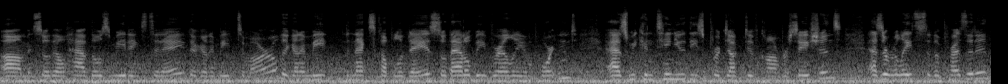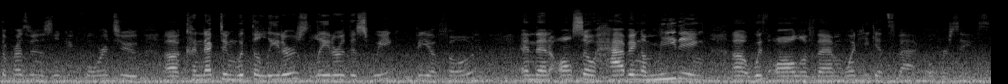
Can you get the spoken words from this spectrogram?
um, and so they'll have those meetings today. They're going to meet tomorrow. They're going to meet the next couple of days. So that'll be really important as we continue these productive conversations. As it relates to the president, the president is looking forward to uh, connecting with the leaders later this week via phone, and then also having a meeting uh, with all of them when he gets back overseas.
